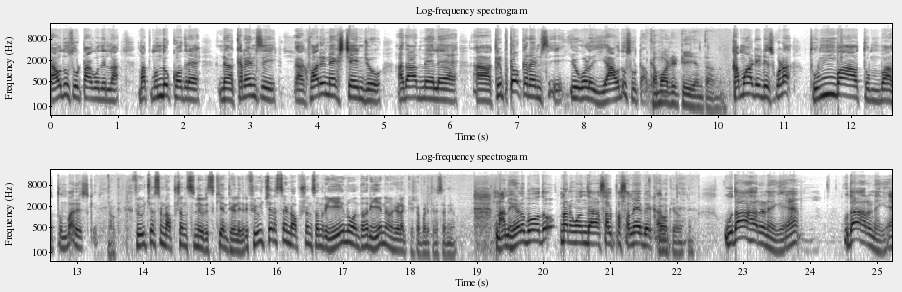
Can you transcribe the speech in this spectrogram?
ಯಾವುದೂ ಸೂಟ್ ಆಗೋದಿಲ್ಲ. ಮತ್ತು ಮುಂದಕ್ಕೆ ಹೋದರೆ ಕರೆನ್ಸಿ ಫಾರಿನ್ ಎಕ್ಸ್ಚೇಂಜು ಅದಾದಮೇಲೆ ಕ್ರಿಪ್ಟೋ ಕರೆನ್ಸಿ ಇವುಗಳು ಯಾವುದೂ ಸೂಟ್ ಆಗ ಕಮಾಡಿಟಿ ಅಂತ ಕಮಾಡಿಟೀಸ್ ಕೂಡ ತುಂಬ ತುಂಬ ತುಂಬ ರಿಸ್ಕ್ ಇದೆ. ಓಕೆ ಫ್ಯೂಚರ್ಸ್ ಆ್ಯಂಡ್ ಆಪ್ಷನ್ಸ್ ನೀವು ರಿಸ್ಕಿ ಅಂತ ಹೇಳಿದ್ರಿ. ಫ್ಯೂಚರ್ಸ್ ಆ್ಯಂಡ್ ಆಪ್ಷನ್ಸ್ ಅಂದರೆ ಏನು ಅಂತಂದ್ರೆ ಏನು ಹೇಳಕ್ಕೆ ಇಷ್ಟಪಡ್ತೀರಿ ಸರ್ ನೀವು? ನಾನು ಹೇಳ್ಬೋದು ನನಗೊಂದು ಸ್ವಲ್ಪ ಸಮಯ ಬೇಕಾಗುತ್ತೆ. ಉದಾಹರಣೆಗೆ ಉದಾಹರಣೆಗೆ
